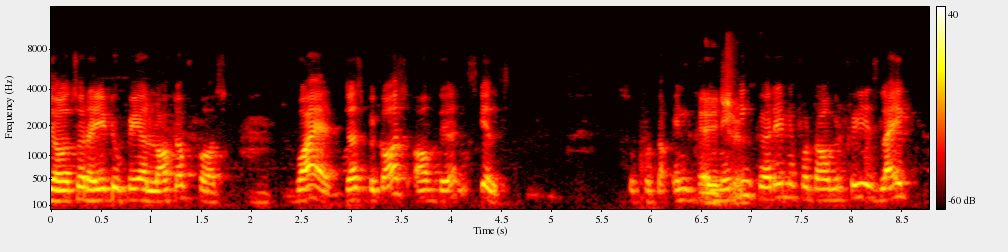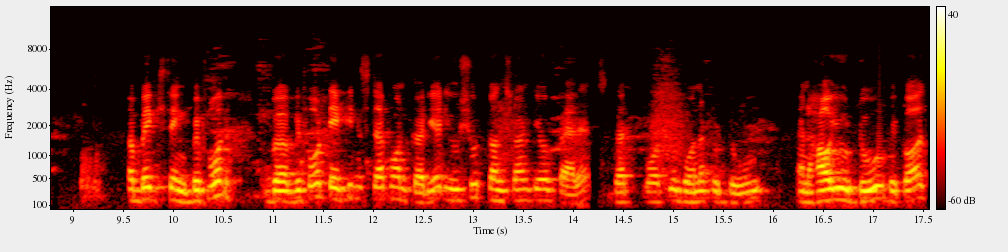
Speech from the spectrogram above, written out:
They're also ready to pay a lot of cost. Why? Just because of their skills. So in Very true. making career in photography is like a big thing. Before before taking step on career you should consult your parents that what you're gonna to do and how you do because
